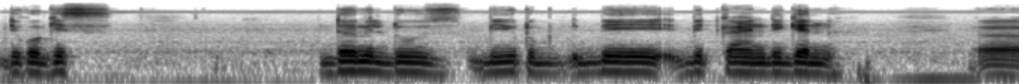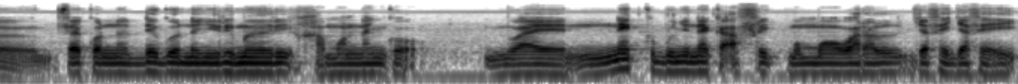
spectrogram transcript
di ko gis 2012 bi YouTube bi bitcoin di génn fekkoon na déggoon nañu rumeur yi xamoon nañ ko waaye nekk bu ñu nekk Afrique moom moo waral jafe-jafe yi.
